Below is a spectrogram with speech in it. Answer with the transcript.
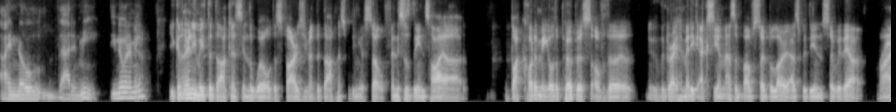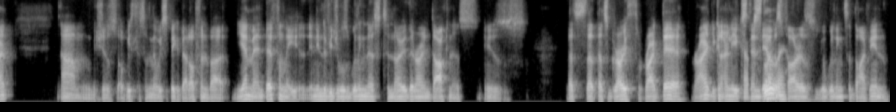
I know that in me. Do you know what I mean? Yeah. You can only meet the darkness in the world as far as you met the darkness within yourself. And this is the entire dichotomy or the purpose of the the great hermetic axiom as above so below as within so without right? Um, which is obviously something that we speak about often but yeah man definitely an individual's willingness to know their own darkness is that's that that's growth right there right? You can only extend Absolutely. out as far as you're willing to dive in.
